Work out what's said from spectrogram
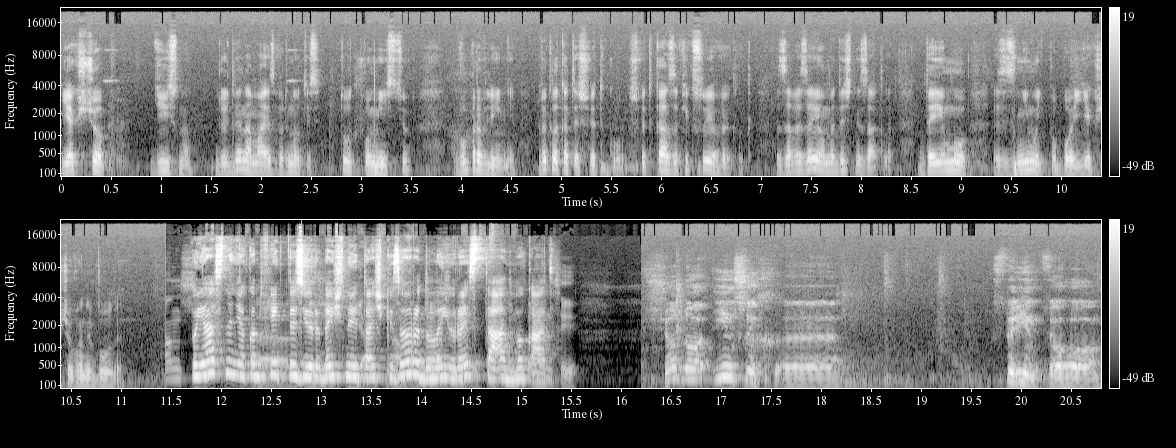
Якщо б дійсно людина має звернутися тут по місцю, в управлінні, викликати швидку, швидка зафіксує виклик, завезе його в медичний заклад, де йому знімуть побої, якщо вони були. Пояснення конфлікту з юридичної точки зору дали юрист та адвокат. Щодо інших е, сторін цього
